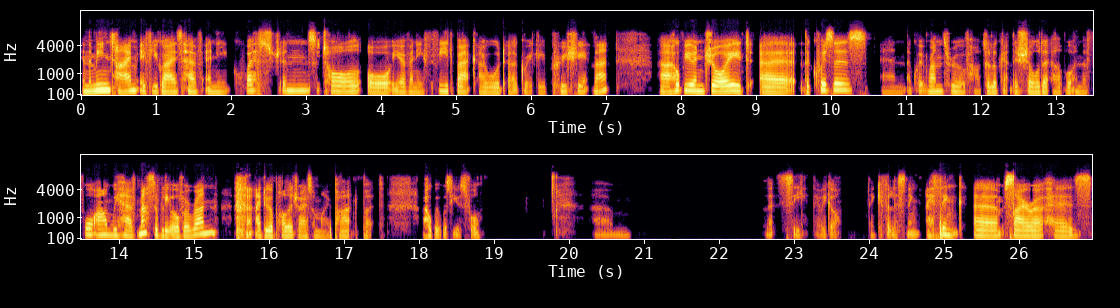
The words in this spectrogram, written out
In the meantime, if you guys have any questions at all or you have any feedback, I would uh, greatly appreciate that. Uh, I hope you enjoyed uh, the quizzes and a quick run through of how to look at the shoulder, elbow, and the forearm. We have massively overrun. I do apologize on my part, but I hope it was useful. Um, let's see, there we go. Thank you for listening. I think um, Syra has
